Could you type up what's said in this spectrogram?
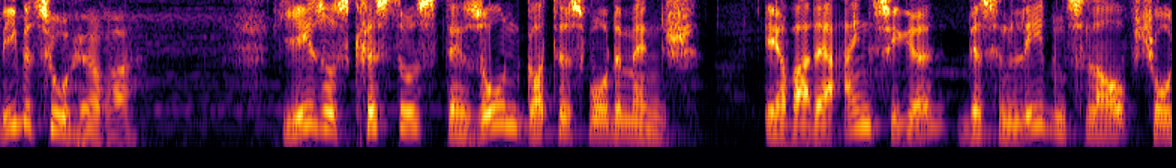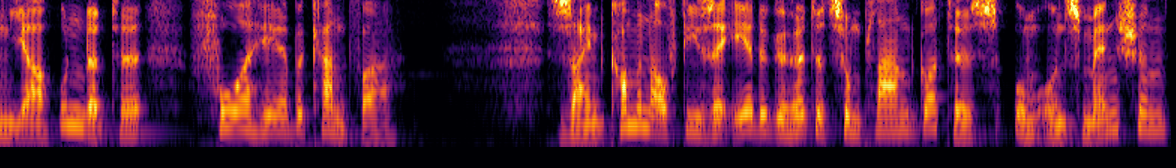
Liebe Zuhörer, Jesus Christus, der Sohn Gottes, wurde Mensch. Er war der Einzige, dessen Lebenslauf schon Jahrhunderte vorher bekannt war. Sein Kommen auf diese Erde gehörte zum Plan Gottes, um uns Menschen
